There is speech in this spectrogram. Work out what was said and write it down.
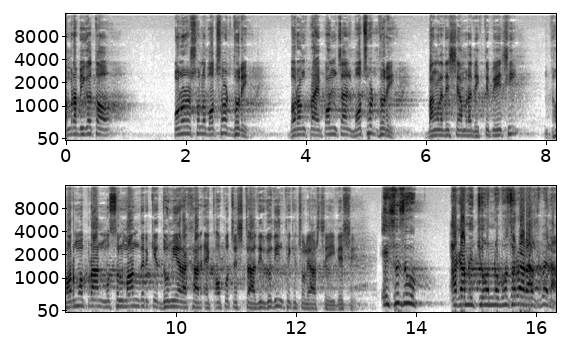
আমরা বিগত পনেরো ষোলো বছর ধরে বরং প্রায় পঞ্চাশ বছর ধরে বাংলাদেশে আমরা দেখতে পেয়েছি ধর্মপ্রাণ মুসলমানদেরকে দমিয়ে রাখার এক অপচেষ্টা দীর্ঘদিন থেকে চলে আসছে এই দেশে। এই সুযোগ আগামী চুয়ান্ন বছর আর আসবে না।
